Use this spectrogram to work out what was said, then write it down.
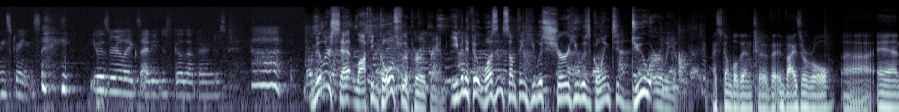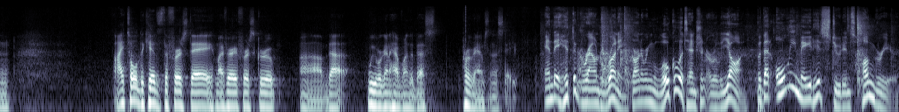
and screams. he was really excited. He just goes out there and just, ah. Miller set lofty goals for the program, even if it wasn't something he was sure he was going to do early on. I stumbled into the advisor role, uh, and I told the kids the first day, my very first group, uh, that we were going to have one of the best programs in the state. And they hit the ground running, garnering local attention early on, but that only made his students hungrier.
